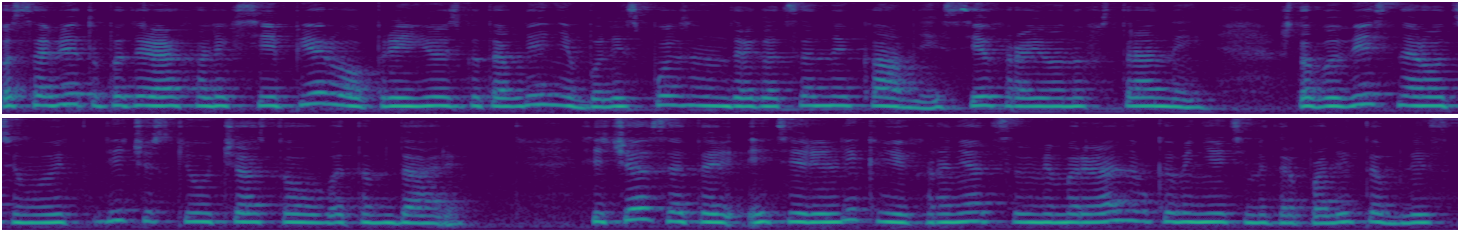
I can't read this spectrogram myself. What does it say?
По совету патриарха Алексея I при ее изготовлении были использованы драгоценные камни из всех районов страны, чтобы весь народ символически участвовал в этом даре. Сейчас это, эти реликвии хранятся в мемориальном кабинете митрополита близ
